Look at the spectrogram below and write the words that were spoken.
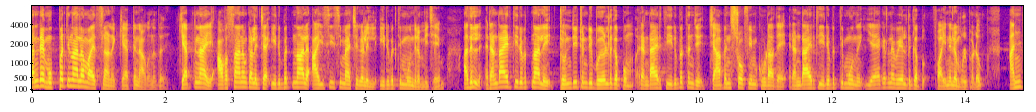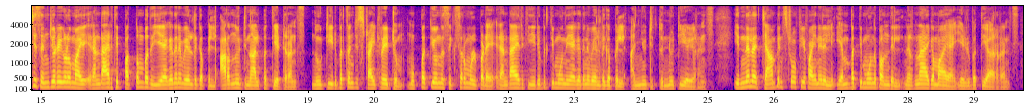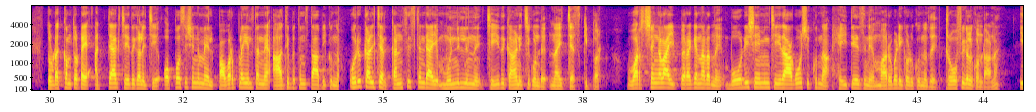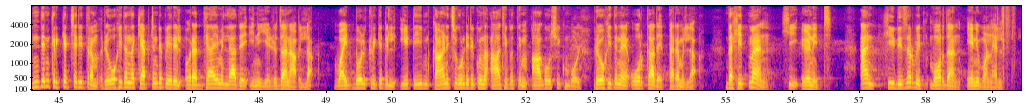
തന്റെ മുപ്പത്തിനാലാം വയസ്സിലാണ് ക്യാപ്റ്റനാകുന്നത്. ക്യാപ്റ്റനായി അവസാനം കളിച്ച ഇരുപത്തിനാല് ഐ സി സി മാച്ചുകളിൽ ഇരുപത്തിമൂന്നിലും വിജയം. അതിൽ രണ്ടായിരത്തി ഇരുപത്തിനാല് ട്വന്റി ട്വന്റി വേൾഡ് കപ്പും രണ്ടായിരത്തി ഇരുപത്തഞ്ച് ചാമ്പ്യൻസ് ട്രോഫിയും കൂടാതെ രണ്ടായിരത്തി ഇരുപത്തിമൂന്ന് ഏകദിന വേൾഡ് കപ്പ് ഫൈനലും ഉൾപ്പെടും. അഞ്ച് സെഞ്ചുറികളുമായി രണ്ടായിരത്തി പത്തൊമ്പത് ഏകദിന വേൾഡ് കപ്പിൽ അറുന്നൂറ്റി നാൽപ്പത്തിയെട്ട് റൺസ് നൂറ്റി ഇരുപത്തഞ്ച് സ്ട്രൈക്ക് റേറ്റും മുപ്പത്തിയൊന്ന് സിക്സറും ഉൾപ്പെടെ രണ്ടായിരത്തി ഇരുപത്തിമൂന്ന് ഏകദിന വേൾഡ് കപ്പിൽ അഞ്ഞൂറ്റി തൊണ്ണൂറ്റിയേഴ് റൺസ്. ഇന്നലെ ചാമ്പ്യൻസ് ട്രോഫി ഫൈനലിൽ എൺപത്തിമൂന്ന് പന്തിൽ നിർണായകമായ എഴുപത്തിയാറ് റൺസ്. തുടക്കം തൊട്ടേ അറ്റാക്ക് ചെയ്ത് കളിച്ച് ഒപ്പോസിഷന് മേൽ പവർ പ്ലേയിൽ തന്നെ ആധിപത്യം സ്ഥാപിക്കുന്ന ഒരു കൾച്ചർ കൺസിസ്റ്റന്റായി മുന്നിൽ നിന്ന് ചെയ്ത് കാണിച്ചുകൊണ്ട് നയിച്ച സ്കിപ്പർ വർഷങ്ങളായി പിറകെ നടന്ന് ബോഡി ഷെയ്മിംഗ് ചെയ്ത് ആഘോഷിക്കുന്ന ഹെയ്റ്റേഴ്സിന് മറുപടി കൊടുക്കുന്നത് ട്രോഫികൾ കൊണ്ടാണ്. ഇന്ത്യൻ ക്രിക്കറ്റ് ചരിത്രം രോഹിത് എന്ന ക്യാപ്റ്റന്റെ പേരിൽ ഒരധ്യായമില്ലാതെ ഇനി എഴുതാനാവില്ല. വൈറ്റ് ബോൾ ക്രിക്കറ്റിൽ ഈ ടീം കാണിച്ചുകൊണ്ടിരിക്കുന്ന ആധിപത്യം ആഘോഷിക്കുമ്പോൾ രോഹിതിനെ ഓർക്കാതെ തരമില്ല. The hitman he earn it and he deserve it more than anyone else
